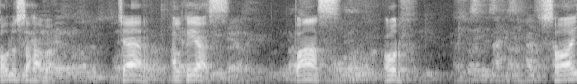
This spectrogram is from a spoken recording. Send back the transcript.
কৌলুস সাহাবা। চার, আল কিয়াস। পাঁচ, ওরফ। ছয়,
